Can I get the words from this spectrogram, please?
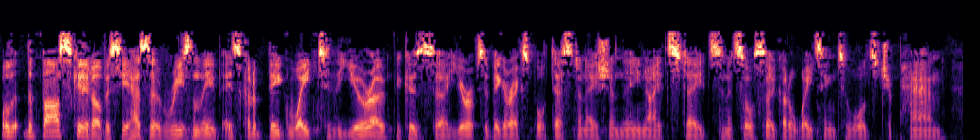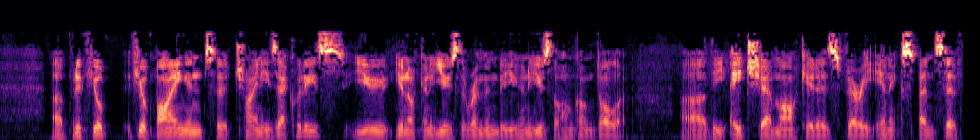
Well, the basket obviously has a reasonably, it's got a big weight to the euro because uh, Europe's a bigger export destination than the United States, and it's also got a weighting towards Japan. Uh, but if you're if you're buying into Chinese equities, you you're not going to use the renminbi. You're going to use the Hong Kong dollar. Uh, the H share market is very inexpensive.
